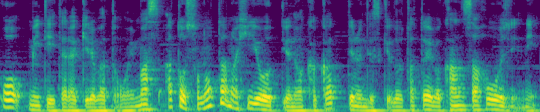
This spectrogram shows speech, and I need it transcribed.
を見ていただければと思います。あとその他の費用っていうのはかかってるんですけど例えば監査法人に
